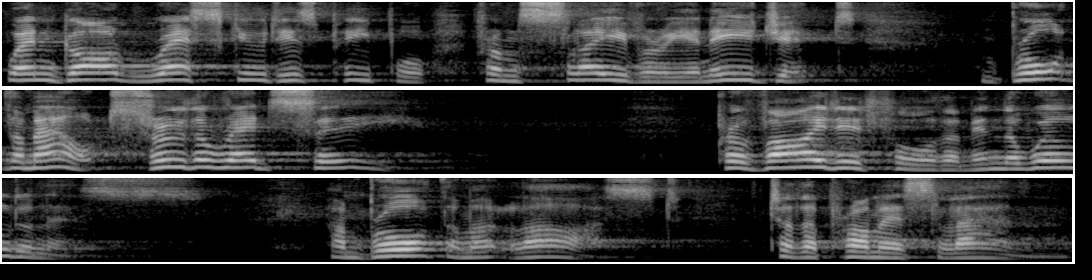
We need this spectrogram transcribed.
when God rescued his people from slavery in Egypt, brought them out through the Red Sea, provided for them in the wilderness, and brought them at last to the promised land.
